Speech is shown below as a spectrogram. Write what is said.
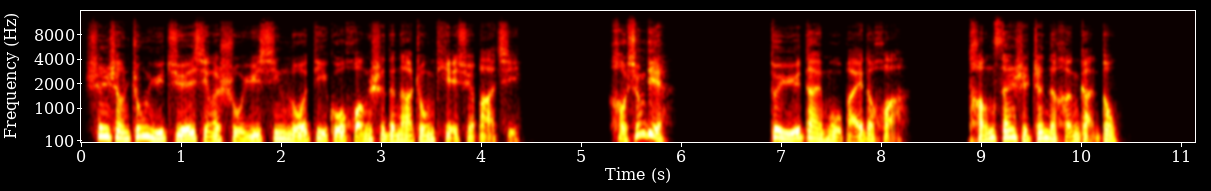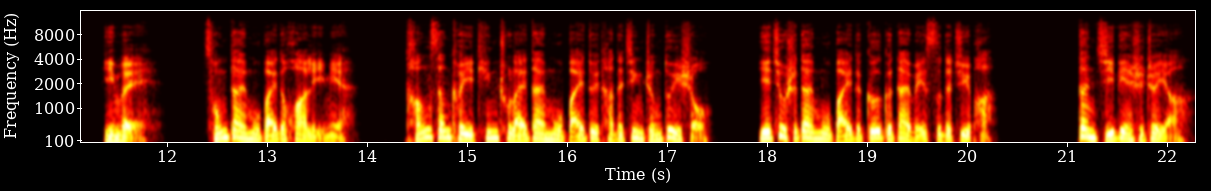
身上终于觉醒了属于星罗帝国皇室的那种铁血霸气。好兄弟，对于戴沐白的话，唐三是真的很感动，因为从戴沐白的话里面，唐三可以听出来戴沐白对他的竞争对手，也就是戴沐白的哥哥戴维斯的惧怕。但即便是这样，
